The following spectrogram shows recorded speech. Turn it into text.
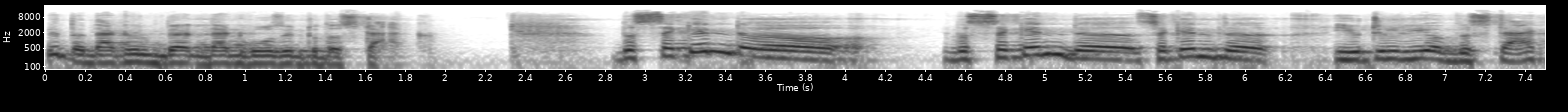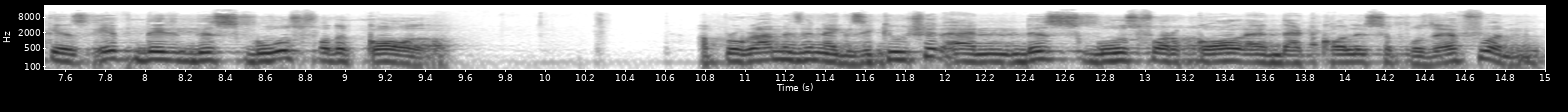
That will that, that goes into the stack. The second uh, the second uh, second uh, utility of the stack is if there, this goes for the call a program is in execution and this goes for a call and that call is suppose f1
